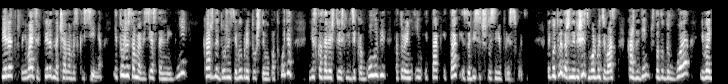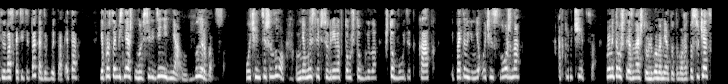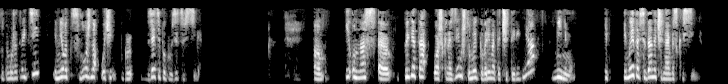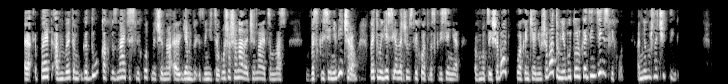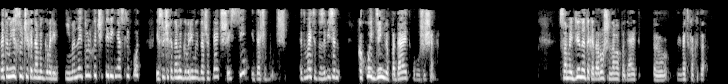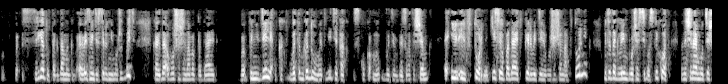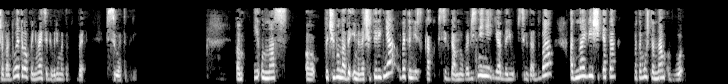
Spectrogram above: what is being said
перед, понимаете, перед началом воскресенья. И то же самое все остальные дни. Каждый должен себе выбрать то, что ему подходит. Мне сказали, что есть люди, как голуби, которые им и так, и так, и зависит, что с ними происходит. Так вот, вы должны решить, может быть, у вас каждый день что-то другое, и вы один раз хотите так, а другой так. Это я просто объясняю, что но в середине дня вырваться очень тяжело. У меня мысли все время в том, что было, что будет, как. И поэтому мне очень сложно отключиться. Кроме того, что я знаю, что в любой момент кто-то может постучаться, кто-то может войти, и мне вот сложно очень взять и погрузиться в себя. И у нас э, принято у Ашкназим, что мы говорим это 4 дня минимум. И, мы это всегда начинаем в воскресенье. Э, поэтому в этом году, как вы знаете, слихот начинается, э, я имею в виду, извините, Рошашана начинается у нас в воскресенье вечером, поэтому если я начну слихот в воскресенье в Муцей Шаббат, по окончанию Шаббата, у меня будет только один день слихот, а мне нужно четыре. Поэтому есть случаи, когда мы говорим именно и только четыре дня слихот, есть случаи, когда мы говорим их даже пять, шесть, семь и даже больше. Это, понимаете, это зависит, в какой день выпадает Рошашана. Самое длинное, это когда Рошана выпадает понимаете, как это, в среду, тогда мы, э, извините, в среду не может быть, когда Роша Шана выпадает в понедельник, как в этом году, мы это видите, как сколько мы будем без Раташем, э, или, или вторник. Если выпадает в первый день Роша Шана вторник, мы тогда говорим больше всего слихот. Мы начинаем Муцей Шаба до этого, понимаете, говорим это в все это время. Эм, и у нас, почему надо именно 4 дня, в этом есть, как всегда, много объяснений, я даю всегда два. Одна вещь это, потому что нам в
